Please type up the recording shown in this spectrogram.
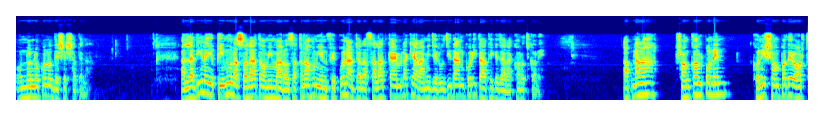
অন্যান্য কোনো দেশের সাথে না। আল্লাদিন ইকিমুন সলাত অমিমা রজাকনাহম ইউনফিকুন, আর যারা সালাদ কায়েম রাখে আর আমি যে রুজি দান করি তা থেকে যারা খরচ করে। আপনারা সংকল্প নেন, খনিজ সম্পদের অর্থ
